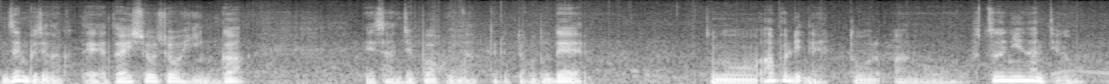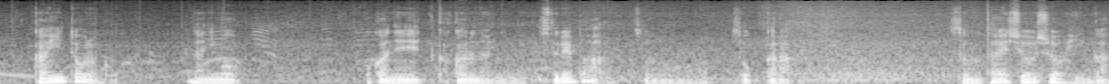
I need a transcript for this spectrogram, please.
全部じゃなくて対象商品が30%オフになってるってことでそのアプリであの普通に何て言うの？会員登録何もお金かからないのですればそのそこからその対象商品が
